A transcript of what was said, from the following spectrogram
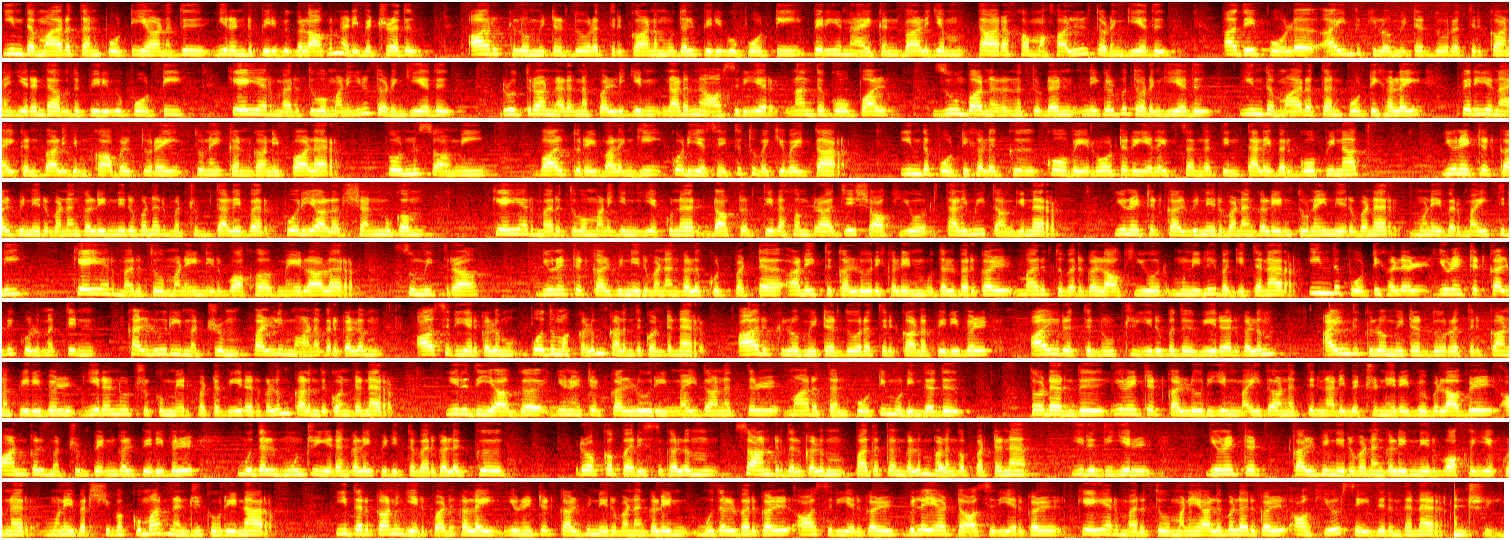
இந்த மாரத்தான் போட்டியானது இரண்டு பிரிவுகளாக நடைபெற்றது. ஆறு கிலோமீட்டர் தூரத்திற்கான முதல் பிரிவு போட்டி பெரியநாயக்கன்பாளையம் தாரகா மஹாலில் தொடங்கியது. அதேபோல ஐந்து கிலோமீட்டர் தூரத்திற்கான இரண்டாவது பிரிவு போட்டி கேஆர் மருத்துவமனையில் தொடங்கியது. ருத்ரா நடனப்பள்ளியின் நடன ஆசிரியர் நந்தகோபால் ஜூம்பா நடனத்துடன் நிகழ்வு தொடங்கியது. இந்த மாரத்தான் போட்டிகளை பெரியநாயக்கன்பாளையம் காவல்துறை துணை கண்காணிப்பாளர் பொன்னுசாமி வாழ்த்துறை வழங்கி கொடியசைத்து துவக்கி வைத்தார். இந்த போட்டிகளுக்கு கோவை ரோட்டரி எலைட் சங்கத்தின் தலைவர் கோபிநாத் யுனைடெட் கல்வி நிறுவனங்களின் நிறுவனர் மற்றும் தலைவர் பொறியாளர் சண்முகம் கேஆர் மருத்துவமனையின் இயக்குனர் டாக்டர் திலகம் ராஜேஷ் ஆகியோர் தலைமை தாங்கினர். யுனைடெட் கல்வி நிறுவனங்களின் துணை நிறுவனர் முனைவர் மைத்திலி கேஆர் மருத்துவமனை நிர்வாக மேலாளர் சுமித்ரா யுனைடெட் கல்வி நிறுவனங்களுக்குட்பட்ட அனைத்து கல்லூரிகளின் முதல்வர்கள் மருத்துவர்கள் ஆகியோர் முன்னிலை வகித்தனர். இந்த போட்டிகளில் யுனைடெட் கல்வி குழுமத்தின் கல்லூரி மற்றும் பள்ளி மாணவர்களும் ஆசிரியர்களும் பொதுமக்களும் கலந்து கொண்டனர். ஆறு கிலோமீட்டர் தூரத்திற்கான பிரிவில் ஆயிரத்து நூற்று இருபது வீரர்களும் ஐந்து கிலோமீட்டர் தூரத்திற்கான பிரிவில் இருநூற்றுக்கும் மேற்பட்ட வீரர்களும் கலந்து கொண்டனர். இறுதியாக யுனைடெட் கல்லூரி மைதானத்தில் மாரத்தான் போட்டி முடிந்தது. தொடர்ந்து யுனைடெட் கல்லூரியின் மைதானத்தில் நடைபெற்ற நிறைவு விழாவில் ஆண்கள் மற்றும் பெண்கள் பிரிவில் முதல் மூன்று இடங்களை பிடித்தவர்களுக்கு ரொக்க பரிசுகளும் சான்றிதழ்களும் பதக்கங்களும் வழங்கப்பட்டன. இறுதியில் யுனைடெட் கல்வி நிறுவனங்களின் நிர்வாக இயக்குனர் முனைவர் சிவக்குமார் நன்றி கூறினார். இதற்கான ஏற்பாடுகளை யுனைடெட் கல்வி நிறுவனங்களின் முதல்வர்கள் ஆசிரியர்கள் விளையாட்டு ஆசிரியர்கள் கேஆர் மருத்துவமனை அலுவலர்கள் ஆகியோர் செய்திருந்தனர். நன்றி.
